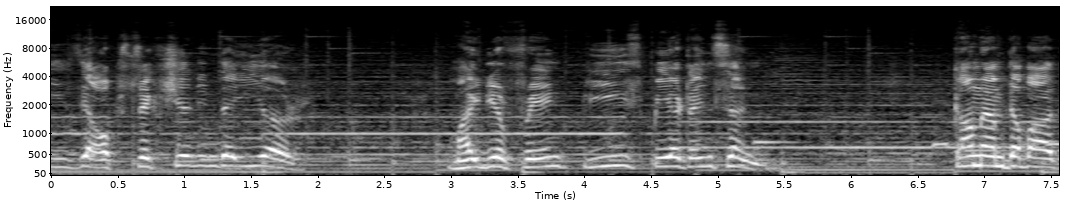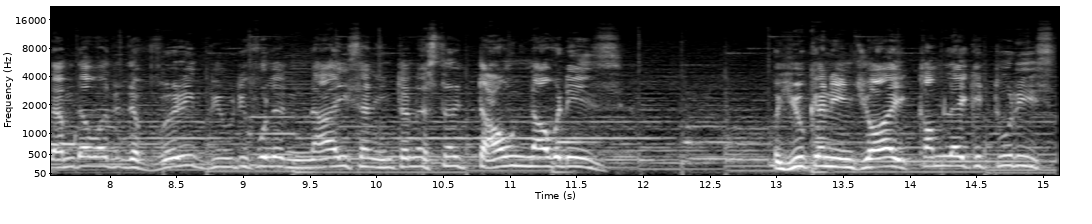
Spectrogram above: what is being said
is the obstruction in the ear. My dear friend, please pay attention. Come Ahmedabad. Ahmedabad is a very beautiful and nice and international town nowadays. You can enjoy, come like a tourist.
